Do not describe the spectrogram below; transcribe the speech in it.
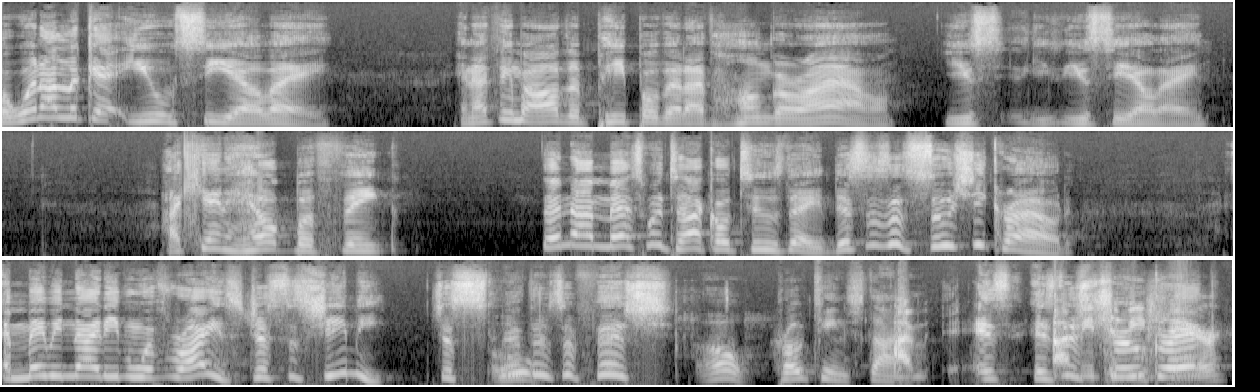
But when I look at UCLA, and I think about all the people that I've hung around UCLA, I can't help but think they're not messing with Taco Tuesday. This is a sushi crowd. And maybe not even with rice, just sashimi, just slithers of fish. Oh, protein style. I'm- Is, is I this mean, true, to be Greg? fair,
